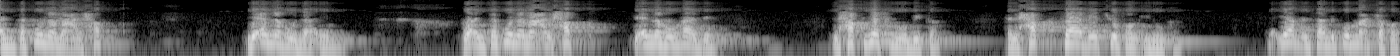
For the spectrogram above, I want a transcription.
أن تكون مع الحق لأنه دائم وأن تكون مع الحق لأنه هادئ الحق يسمو بك؟ الحق ثابت يطمئنك. أيام إنسان يكون مع شخص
